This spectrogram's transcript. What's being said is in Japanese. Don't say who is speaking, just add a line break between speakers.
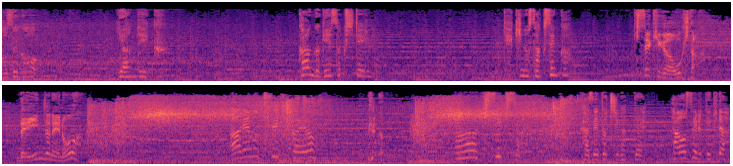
風が止んでいく艦が減速している敵の作戦か
奇跡が起きたでいいんじゃねえの
あれも奇跡かよああ奇跡さ風と違って倒せる敵だ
